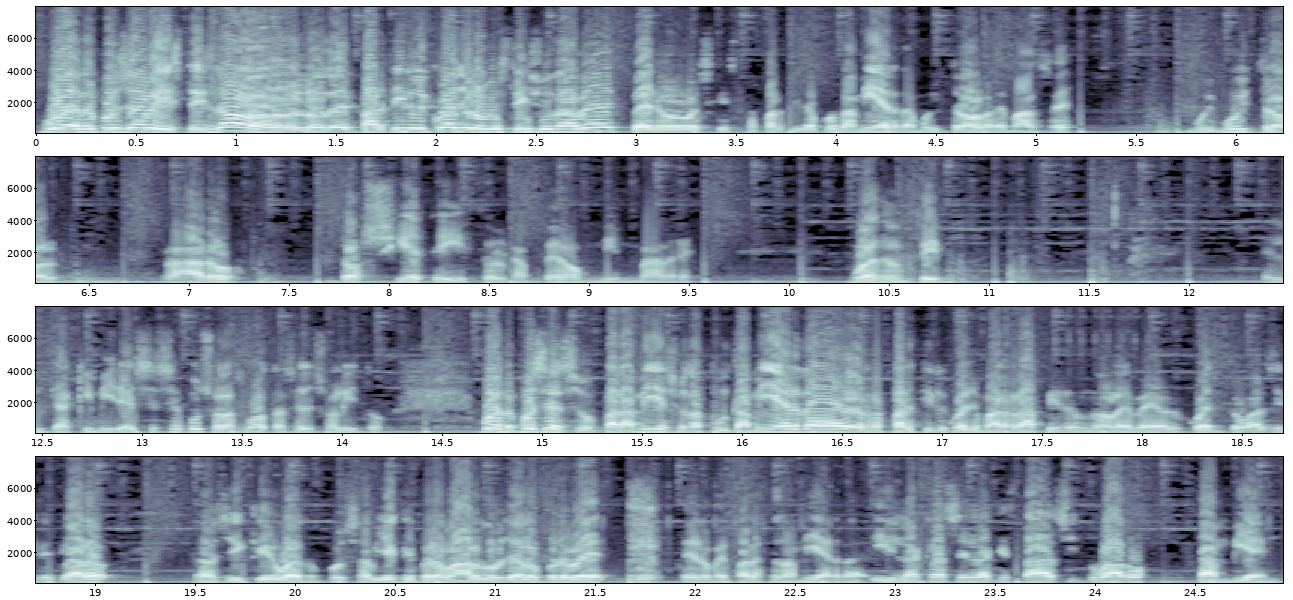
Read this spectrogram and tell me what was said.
Bueno, pues ya visteis, ¿no? Lo de partir el cuello lo visteis una vez, pero es que esta partida fue una mierda, muy troll además, ¿eh? Muy, muy troll. Claro, 2-7 hizo el campeón, mi madre. Bueno, en fin. El Yakimirese se puso las botas, él solito. Bueno, pues eso, para mí es una puta mierda repartir el cuello más rápido, no le veo el cuento, así de claro. Así que bueno, pues había que probarlo, ya lo probé, pero me parece una mierda. Y en la clase en la que está situado, también.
